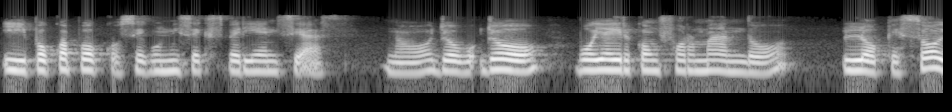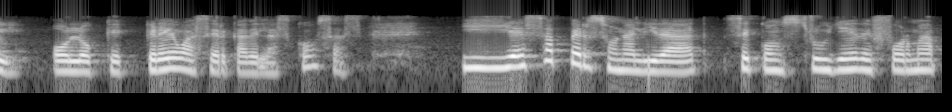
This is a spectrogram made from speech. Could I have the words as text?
y poco a poco, según mis experiencias, ¿no? Yo, yo voy a ir conformando lo que soy o lo que creo acerca de las cosas. Y esa personalidad se construye de forma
